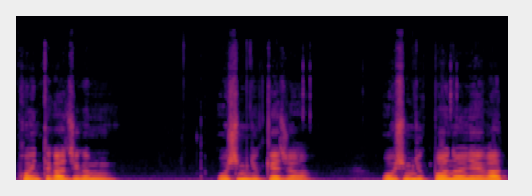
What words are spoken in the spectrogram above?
포인트 가 지금 56개죠. 56번을 얘가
